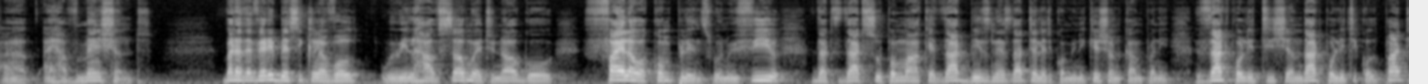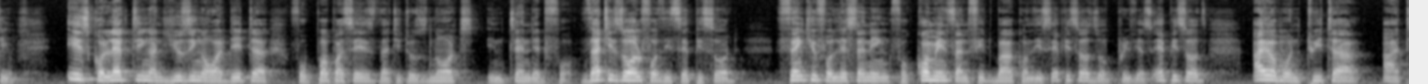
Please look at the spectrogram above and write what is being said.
uh, I have mentioned. But at the very basic level, we will have somewhere to now go file our complaints when we feel that that supermarket, that business, that telecommunication company, that politician, that political party is collecting and using our data for purposes that it was not intended for. That is all for this episode. Thank you for listening. For comments and feedback on these episodes or previous episodes, I am on Twitter at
